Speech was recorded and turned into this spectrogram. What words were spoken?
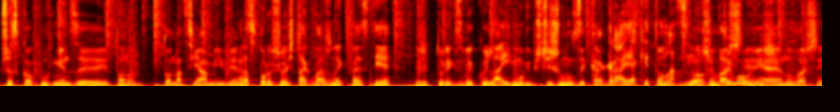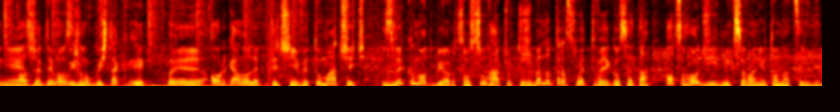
przeskoków między ton, tonacjami, więc... Teraz poruszyłeś tak ważne kwestie, że których zwykły laik mówi, przecież muzyka gra, jakie tonacje, no o czym ty mówisz? nie, no właśnie nie O czym tak ty mówisz? prosto. Mógłbyś tak y, y, organoleptycznie wytłumaczyć zwykłym odbiorcom, słuchaczom, którzy będą teraz słuchać twojego seta, o co chodzi w miksowaniu tonacyjnym.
